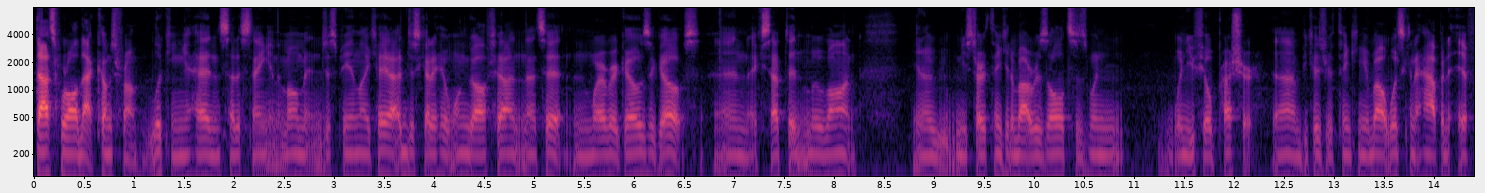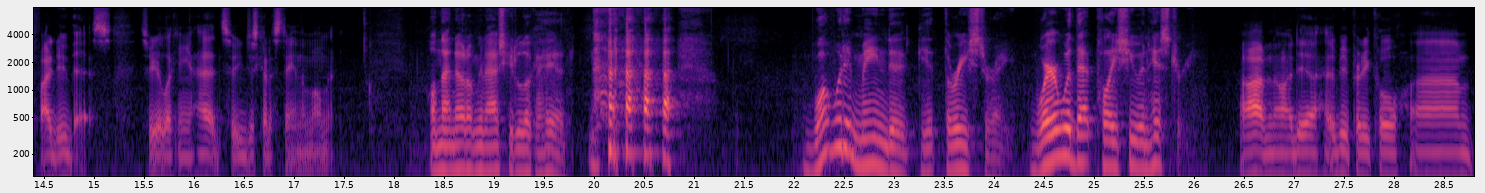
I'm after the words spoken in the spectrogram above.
that's where all that comes from. Looking ahead instead of staying in the moment and just being like, hey, I just got to hit one golf shot and that's it. And wherever it goes, it goes. And accept it and move on. You know, when you start thinking about results is when when you feel pressure uh, because you're thinking about what's going to happen if I do this. So you're looking ahead. So you just got to stay in the moment. On that note, I'm going to ask you to look ahead. what would it mean to get three straight? Where would that place you in history? I have no idea. It'd be pretty cool. Um,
